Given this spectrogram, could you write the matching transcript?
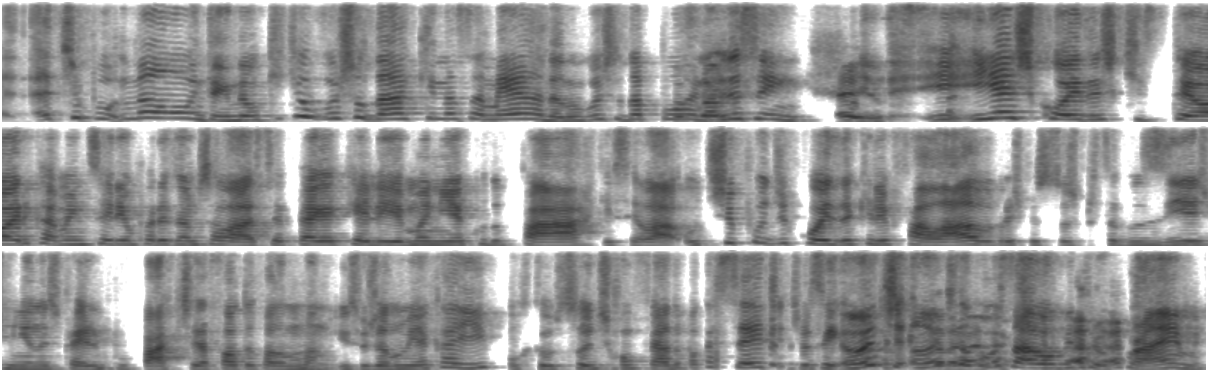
É, é tipo, não, entendeu? O que, que eu vou estudar aqui nessa merda? Eu não vou estudar porra. Sabe, assim, é e, e, as coisas que teoricamente seriam, por exemplo, sei lá, você pega aquele maníaco do parque, sei lá, o tipo de coisa que ele falava para as pessoas para seduzir as meninas para irem pro parque tirar foto, eu falo, mano, isso eu já não ia cair, porque eu sou desconfiada pra cacete. Tipo assim, antes, antes de eu começar a ouvir True Crime,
